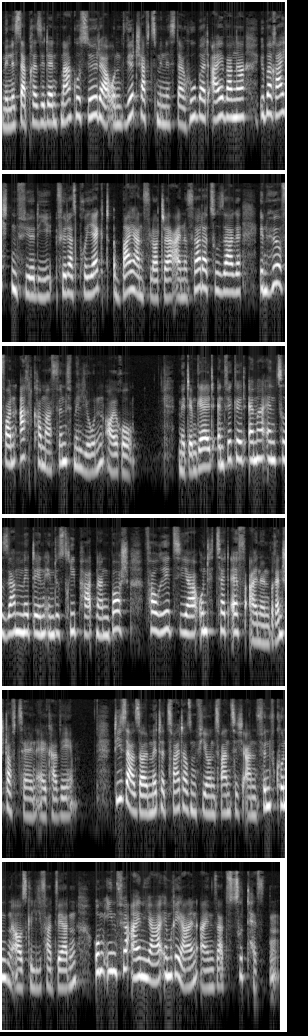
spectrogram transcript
Ministerpräsident Markus Söder und Wirtschaftsminister Hubert Aiwanger überreichten für, die, für das Projekt Bayernflotte eine Förderzusage in Höhe von 8,5 Millionen Euro. Mit dem Geld entwickelt MAN zusammen mit den Industriepartnern Bosch, Faurecia und ZF einen Brennstoffzellen-Lkw. Dieser soll Mitte 2024 an fünf Kunden ausgeliefert werden, um ihn für ein Jahr im realen Einsatz zu testen.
